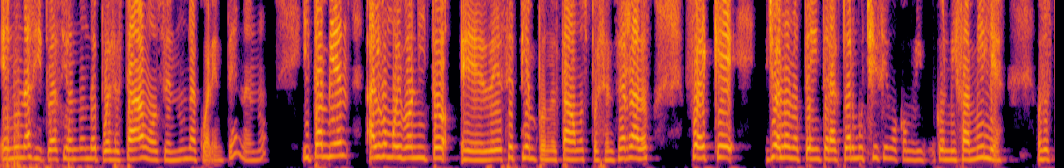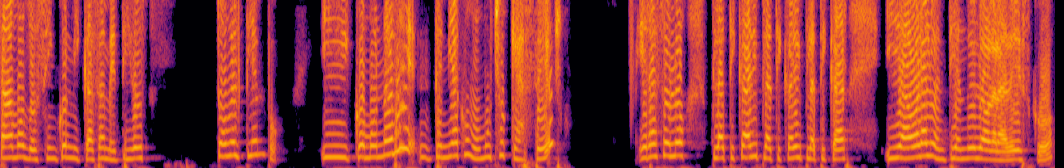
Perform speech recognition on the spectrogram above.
en una situación donde pues estábamos en una cuarentena, ¿no? Y también algo muy bonito eh, de ese tiempo donde estábamos pues encerrados fue que yo lo noté interactuar muchísimo con mi, con mi familia. O sea, estábamos los cinco en mi casa metidos todo el tiempo. Y como nadie tenía como mucho que hacer, era solo platicar y platicar y platicar. Y ahora lo entiendo y lo agradezco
